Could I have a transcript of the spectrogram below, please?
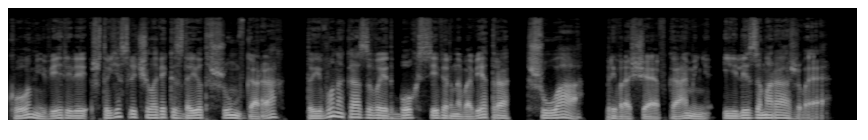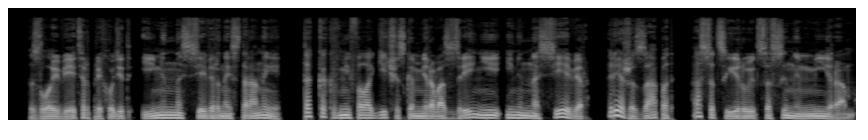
Коми верили, что если человек издает шум в горах, то его наказывает бог северного ветра Шуа, превращая в камень или замораживая. Злой ветер приходит именно с северной стороны, так как в мифологическом мировоззрении именно север, реже запад, ассоциируется с иным миром.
